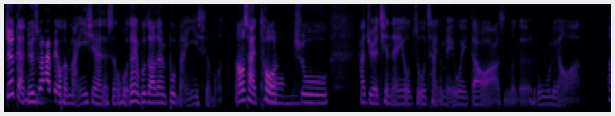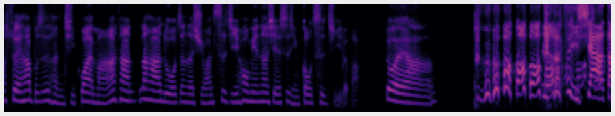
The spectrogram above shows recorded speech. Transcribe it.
就感觉说他没有很满意现在的生活，但也不知道在不满意什么，然后才透露出他觉得前男友做菜都没味道啊什么的，很无聊啊。啊，所以他不是很奇怪吗？那他那他如果真的喜欢刺激，后面那些事情够刺激了吧？对啊，自己吓到，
